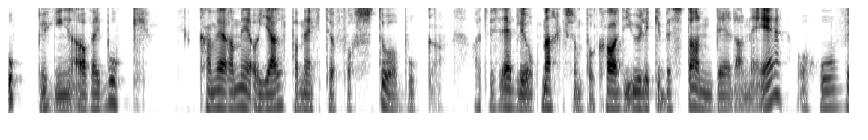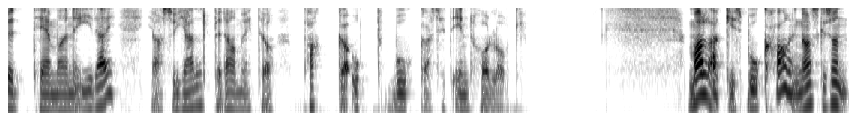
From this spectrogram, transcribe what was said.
oppbyggingen av ei bok kan være med og hjelpe meg til å forstå boka. At hvis jeg blir oppmerksom på hva de ulike bestanddelene er, og hovedtemaene i dem, ja, så hjelper det meg til å pakke opp boka sitt innhold òg. Malakis bok har en ganske sånn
